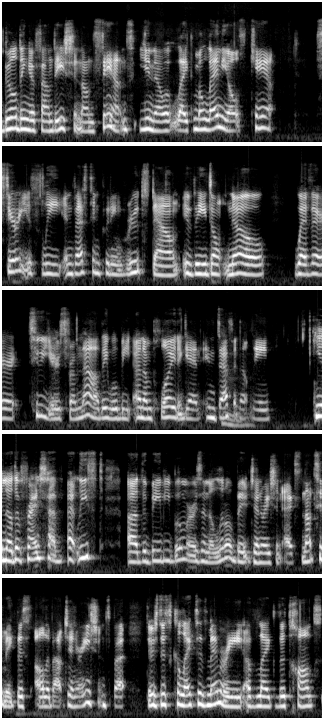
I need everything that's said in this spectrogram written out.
building a foundation on sand. You know, like millennials can't seriously invest in putting roots down if they don't know whether two years from now they will be unemployed again indefinitely. You know, the French have at least uh, the baby boomers and a little bit Generation X, not to make this all about generations, but there's this collective memory of like the Trente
